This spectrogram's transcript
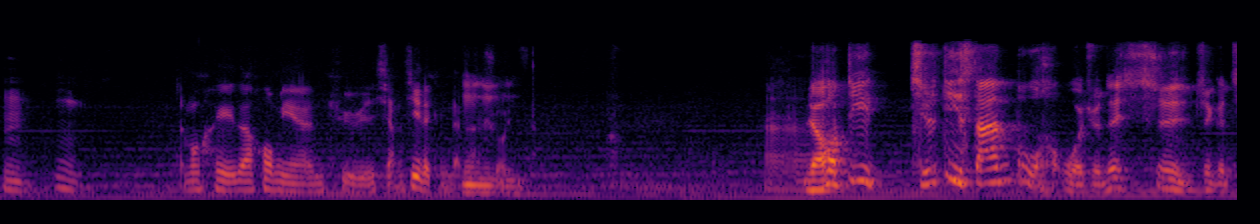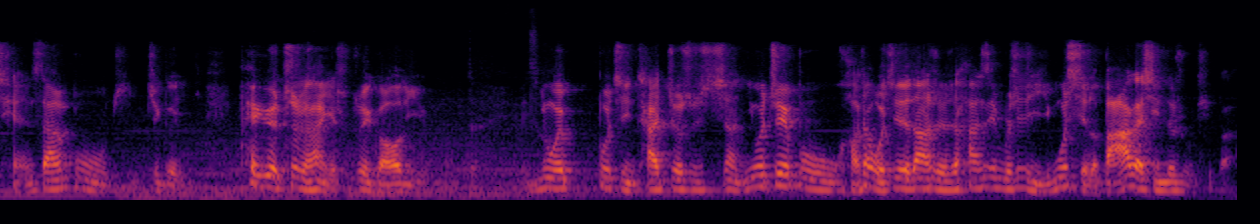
嗯。嗯，咱们可以在后面去详细的跟大家说一下。嗯，然后第其实第三部我觉得是这个前三部这个配乐质量也是最高的一部。对，因为不仅它就是像，因为这部好像我记得当时汉斯 Zimmer 是一共写了八个新的主题吧，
